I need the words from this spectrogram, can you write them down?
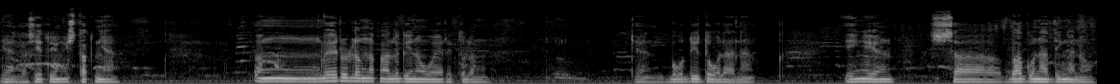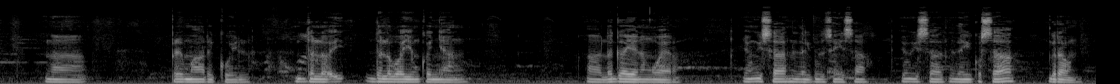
Yan kasi ito yung stock nya ang meron lang nakalagay na wire ito lang. Yan bukod dito wala na. Eh ngayon sa bago nating ano na primary coil dalawa, dalawa yung kanyang uh, lagayan ng wire. Yung isa nilagay ko sa isa. Yung isa nilagay ko sa ground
